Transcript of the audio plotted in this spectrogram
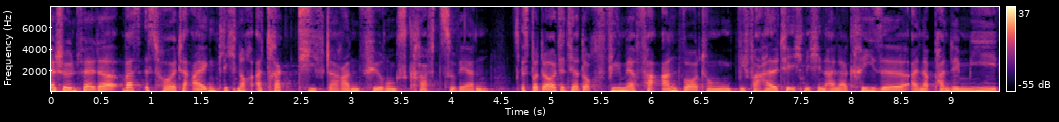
Herr Schönfelder, was ist heute eigentlich noch attraktiv daran, Führungskraft zu werden? Es bedeutet ja doch viel mehr Verantwortung. Wie verhalte ich mich in einer Krise, einer Pandemie?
